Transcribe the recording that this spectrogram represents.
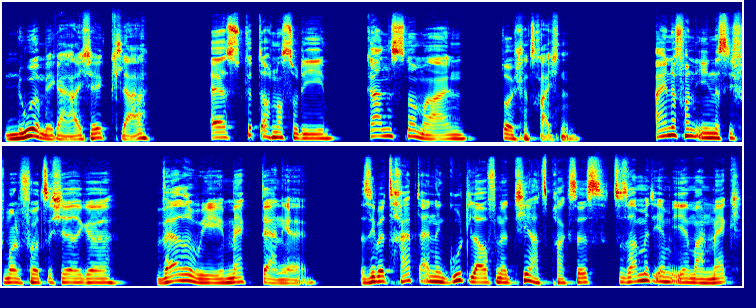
nur Megareiche, klar. Es gibt auch noch so die ganz normalen Durchschnittsreichen. Eine von ihnen ist die 45-jährige Valerie McDaniel. Sie betreibt eine gut laufende Tierarztpraxis zusammen mit ihrem Ehemann Mac,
